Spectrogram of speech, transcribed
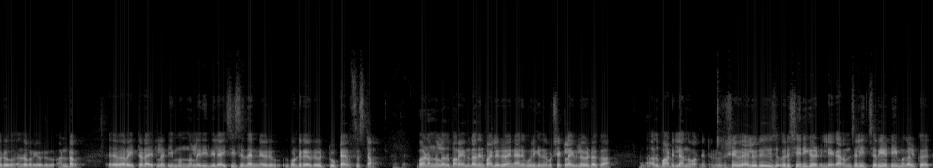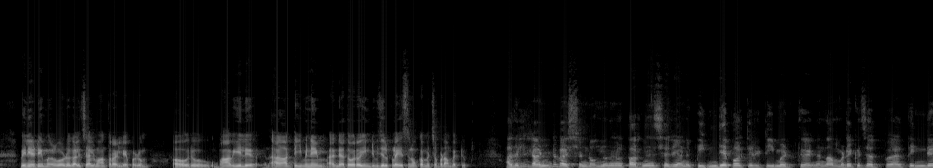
ഒരു എന്താ പറയുക ഒരു അണ്ടർ റേറ്റഡ് ആയിട്ടുള്ള ടീം എന്നുള്ള രീതിയിൽ ഐ സി സി തന്നെ ഒരു കൊണ്ടുവരുന്ന ഒരു ടു ടയർ സിസ്റ്റം വേണം എന്നുള്ളത് പറയുന്നുണ്ട്. അതിന് പലരും അതിനെ അനുകൂലിക്കുന്നുണ്ട്. പക്ഷേ ക്ലൈവ് ലോയിഡൊക്കെ അത്. പാടില്ല എന്ന് പറഞ്ഞിട്ടുണ്ട്. പക്ഷേ അതിലൊരു ഒരു ശരികേടില്ലേ കാരണം വെച്ചാൽ ഈ ചെറിയ ടീമുകൾക്ക് വലിയ ടീമുകളോട് കളിച്ചാൽ മാത്രമല്ലേ എപ്പോഴും ഒരു ഭാവിയിൽ ആ ടീമിനെയും അതിന്റെ അകത്ത് ഓരോ ഇൻഡിവിജ്വൽ പ്ലേയേഴ്സിനും ഒക്കെ മെച്ചപ്പെടാൻ പറ്റും. അതിൽ രണ്ട് വശമുണ്ട്. ഒന്ന് നിങ്ങൾ പറഞ്ഞത് ശരിയാണ്. ഇപ്പം ഇന്ത്യ പോലത്തെ ഒരു ടീം എടുത്തു കഴിഞ്ഞാൽ നമ്മുടെയൊക്കെ ചെറുപ്പകാലത്ത് ഇന്ത്യ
